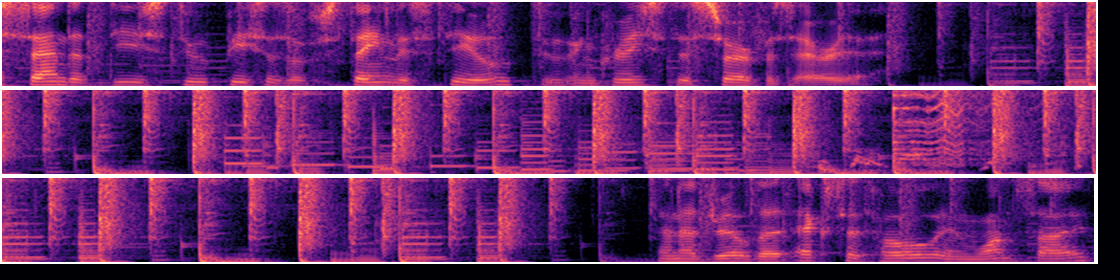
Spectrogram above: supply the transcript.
I sanded these two pieces of stainless steel to increase the surface area. Then I drilled an exit hole in one side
